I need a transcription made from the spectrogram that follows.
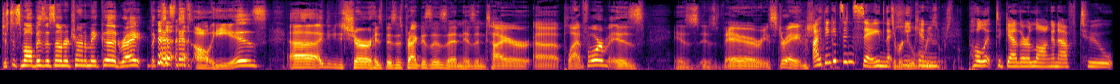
just a small business owner trying to make good, right? Like that's that's all he is. Uh, sure, his business practices and his entire uh, platform is is is very strange. I think it's insane that It's a he can resource, though. Pull it together long enough to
